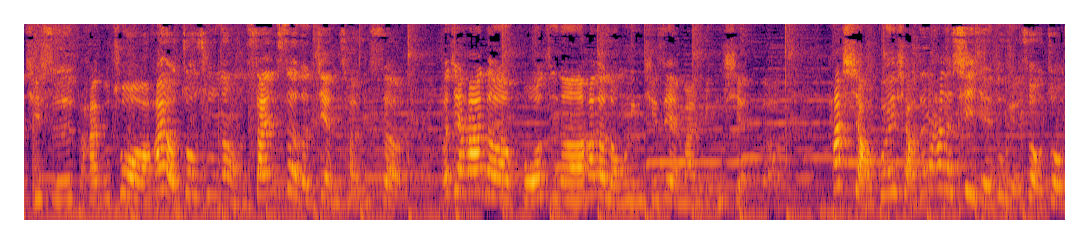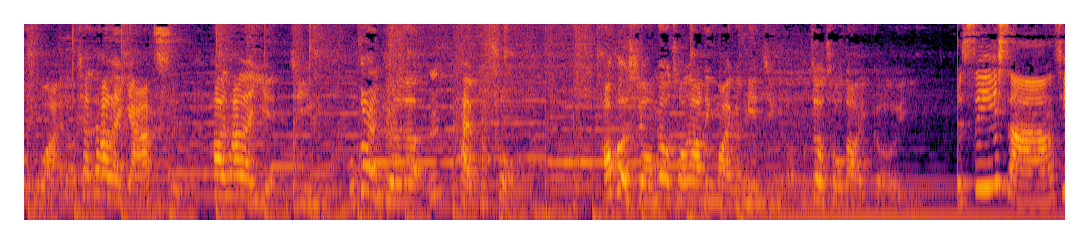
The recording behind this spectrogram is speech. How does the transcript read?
其实还不错哦，它有做出那种三色的渐层色，而且它的脖子呢，它的龙鳞其实也蛮明显的。它小归小，但是它的细节度也是有做出来的，像是它的牙齿，还有它的眼睛，我个人觉得嗯还不错。好可惜我没有抽到另外一个面镜龙，我只有抽到一个而已。C 赏，C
